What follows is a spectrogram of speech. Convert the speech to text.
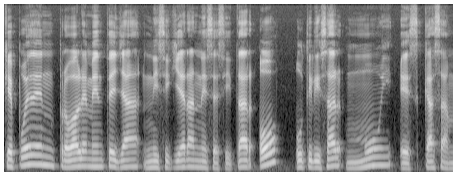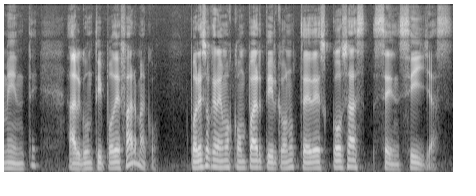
que pueden probablemente ya ni siquiera necesitar o utilizar muy escasamente algún tipo de fármaco. Por eso queremos compartir con ustedes cosas sencillas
